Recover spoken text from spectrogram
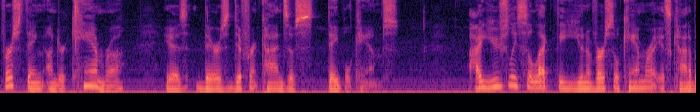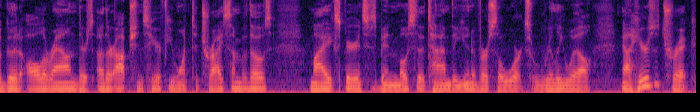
First thing under camera is there's different kinds of stable cams. I usually select the universal camera. It's kind of a good all around. There's other options here if you want to try some of those my experience has been most of the time the universal works really well. Now here's a trick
